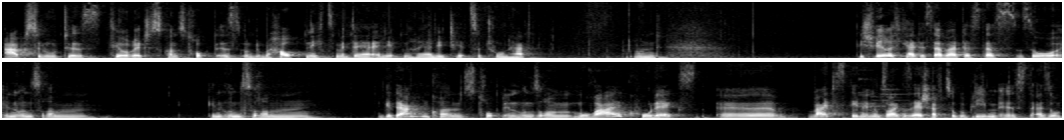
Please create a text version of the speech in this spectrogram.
absolutes theoretisches Konstrukt ist und überhaupt nichts mit der erlebten Realität zu tun hat. Und die Schwierigkeit ist aber, dass das so in unserem in unserem Gedankenkonstrukt, in unserem Moralkodex äh, weitestgehend in unserer Gesellschaft so geblieben ist. Also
